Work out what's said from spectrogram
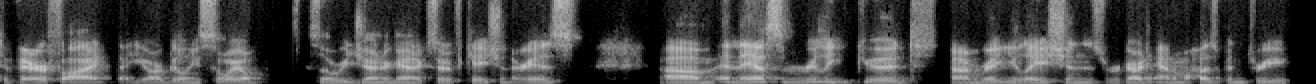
to verify that you are building soil. So, regen organic certification there is. Um, and they have some really good um, regulations regarding animal husbandry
